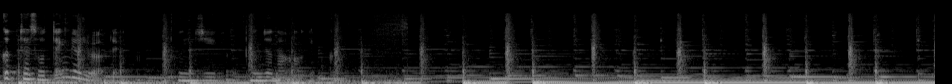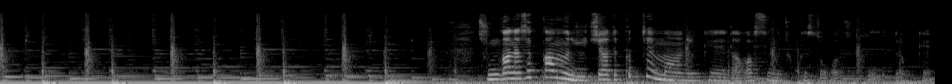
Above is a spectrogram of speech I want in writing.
끝에서 당겨줘야 돼요. 번지 번져 나가게끔. 중간에 색감은 유지하되 끝에만 이렇게 나갔으면 좋겠어가지고 이렇게.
